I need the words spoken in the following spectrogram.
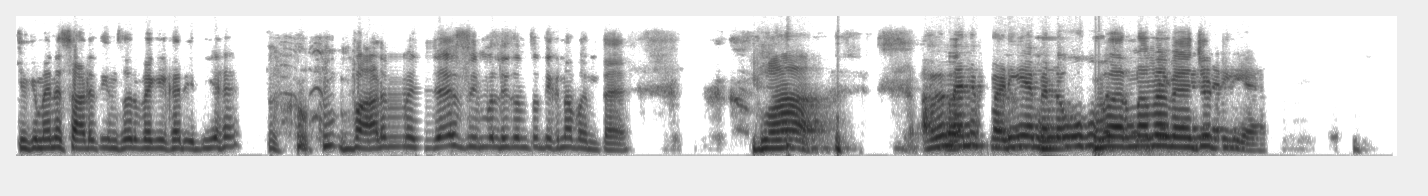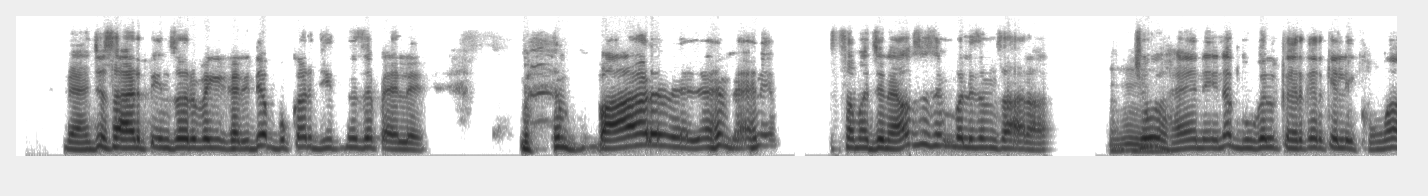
क्योंकि मैंने साढ़े तीन सौ रुपए की खरीदी है। तो बाढ़ में जाए सिंबलिज्म तो दिखना बनता है। हाँ अबे मैंने पढ़ी है मैं लोगों को वरना मैं बेंचो है। मैं साढ़े तीन सौ रुपए की खरीदी है बुकर जीतने से पहले। बाढ़ में जाए मैंने समझना है उसे सिंबलिज्म सारा जो हम्म। है नहीं ना गूगल कर करके लिखूँगा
